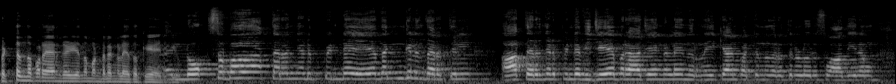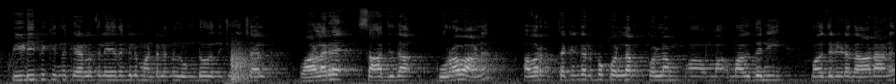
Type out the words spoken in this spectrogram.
പെട്ടെന്ന് പറയാൻ കഴിയുന്ന മണ്ഡലങ്ങൾ ഏതൊക്കെയായിരിക്കും ലോക്സഭാ തെരഞ്ഞെടുപ്പിന്റെ ഏതെങ്കിലും തരത്തിൽ ആ തെരഞ്ഞെടുപ്പിന്റെ വിജയപരാജയങ്ങളെ നിർണയിക്കാൻ പറ്റുന്ന തരത്തിലുള്ള ഒരു സ്വാധീനം പി ഡി പിക്ക് ഇന്ന് കേരളത്തിൽ ഏതെങ്കിലും മണ്ഡലങ്ങളിൽ ഉണ്ടോ എന്ന് ചോദിച്ചാൽ വളരെ സാധ്യത കുറവാണ്. അവർ തെക്കൻ കൽപ്പ കൊല്ലം കൊല്ലം ആ, മ- മഹുദനി മഹുദനിയുടെ നാടാണ്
